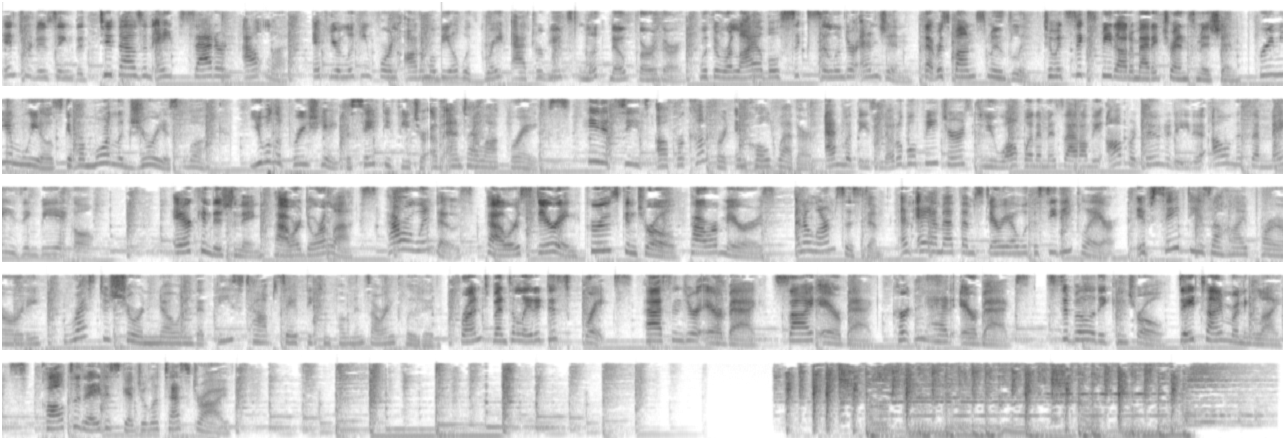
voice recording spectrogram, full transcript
Introducing the 2008 Saturn Outlook. If you're looking for an automobile with great attributes, look no further. With a reliable six-cylinder engine that responds smoothly to its six-speed automatic transmission, premium wheels give a more luxurious look. You will appreciate the safety feature of anti-lock brakes. Heated seats offer comfort in cold weather. And with these notable features, you won't want to miss out on the opportunity to own this amazing vehicle air conditioning, power door locks, power windows, power steering, cruise control, power mirrors, an alarm system, an AM FM stereo with a CD player. If safety is a high priority, rest assured knowing that these top safety components are included. Front ventilated disc brakes, passenger airbag, side airbag, curtain head airbags, stability control, daytime running lights. Call today to schedule a test drive.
